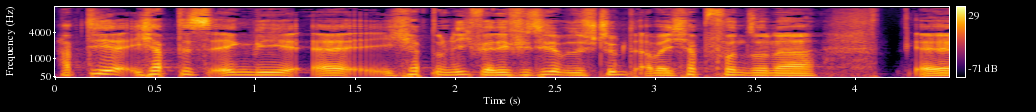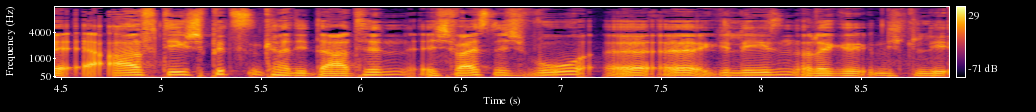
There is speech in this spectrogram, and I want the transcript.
Habt ihr, ich habe das irgendwie, äh, ich habe noch nicht verifiziert, ob das stimmt, aber ich habe von so einer äh, AfD-Spitzenkandidatin, ich weiß nicht wo, äh, äh, gelesen oder ge nicht gele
